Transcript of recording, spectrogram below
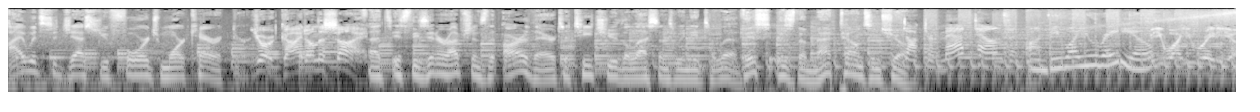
I would suggest you forge more character. Your guide on the side. Uh, it's these interruptions that are there to teach you the lessons we need to live. This is the Matt Townsend Show. Dr. Matt Townsend on BYU Radio. BYU Radio.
